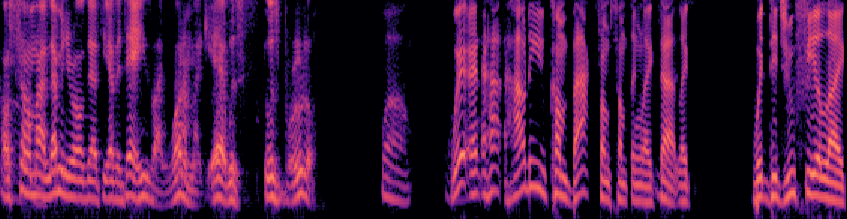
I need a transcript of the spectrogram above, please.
I was telling my 11 year old that the other day. He's like, what? I'm like, yeah, it was it was brutal. Wow. Where and how how do you come back from something like that? Like, what did you feel like?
